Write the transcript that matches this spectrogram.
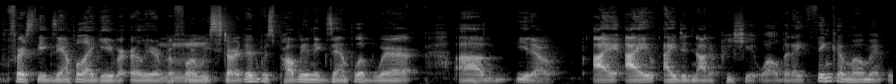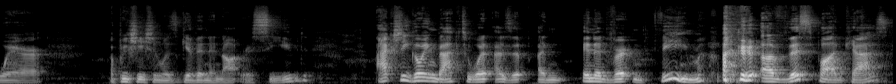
first, the example I gave earlier before we started was probably an example of where, um, you know, I, I, I did not appreciate well, but I think a moment where appreciation was given and not received. Actually, going back to what is an inadvertent theme of this podcast,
